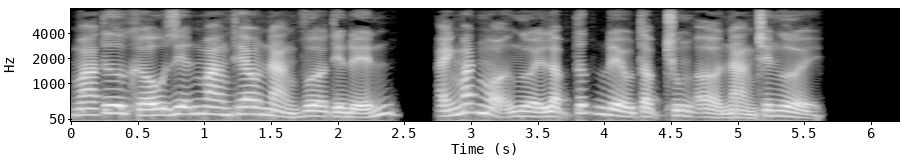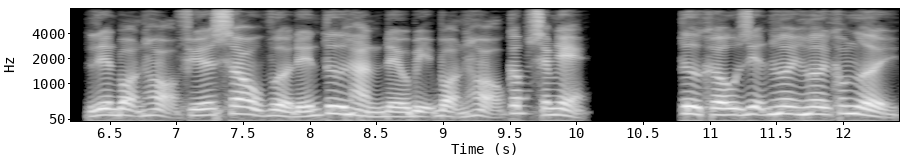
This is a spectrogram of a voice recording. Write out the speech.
Mà tư khấu diễn mang theo nàng vừa tiến đến, ánh mắt mọi người lập tức đều tập trung ở nàng trên người. Liên bọn họ phía sau vừa đến tư hàn đều bị bọn họ cấp xem nhẹ. Tư khấu diễn hơi hơi không người,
